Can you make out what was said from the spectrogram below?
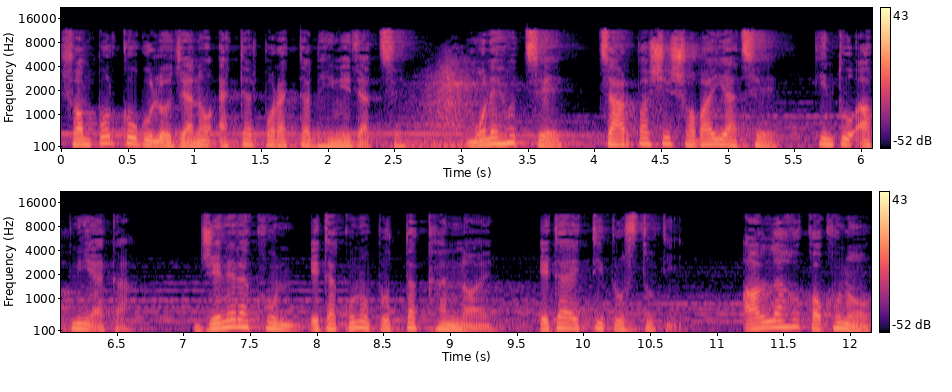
সম্পর্কগুলো যেন একটার পর একটা ভেঙে যাচ্ছে। মনে হচ্ছে চারপাশে সবাই আছে, কিন্তু আপনি একা। জেনে রাখুন, এটা কোনো প্রত্যাখ্যান নয়, এটা একটি প্রস্তুতি। আল্লাহ কখনো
